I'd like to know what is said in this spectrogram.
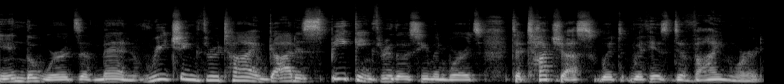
in the words of men. Reaching through time, God is speaking through those human words to touch us with, with His divine word,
